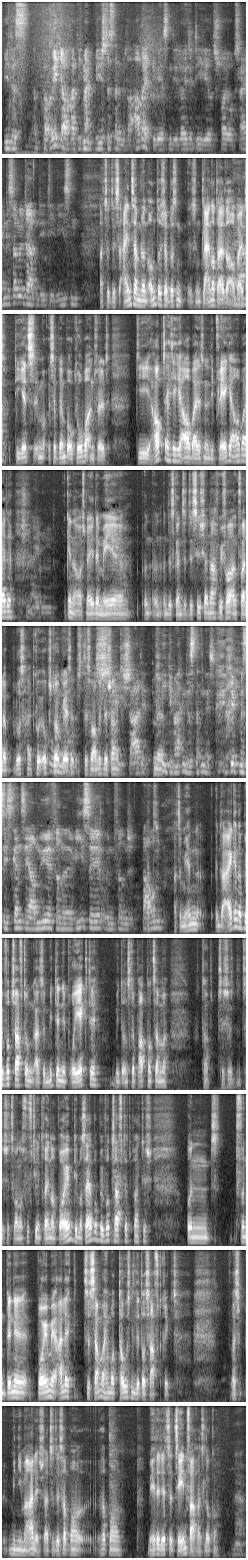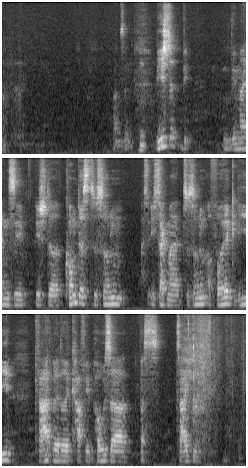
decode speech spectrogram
wie das bei euch auch hat. Ich meine, wie ist das dann mit der Arbeit gewesen? Die Leute, die hier das Streuobst eingesammelt haben, die, die Wiesen. Also das Einsammeln und ist bloß ein, ist ein kleiner Teil der Arbeit, Ja. die jetzt im September, Oktober anfällt. Die hauptsächliche Arbeit sind die Pflegearbeiten. Schneiden. Genau, Schneide, Mähe und, und, und das Ganze. Das ist ja nach wie vor angefallen, bloß halt kein Obst da ohne gewesen. Obst. Das war ein bisschen schade. Schade, Ja. wie gemein das dann ist. Gibt man sich das ganze Jahr Mühe für eine Wiese und für einen Baum. Also wir haben in der eigenen Bewirtschaftung, also mit den Projekten, mit unseren Partnern zusammen, da zwischen, zwischen 250 und 300 Bäume, die man selber bewirtschaftet praktisch. Und von den Bäumen alle zusammen haben wir 1000 Liter Saft gekriegt. Was minimal ist. Also das hat man, hat man wir hätten jetzt ein Zehnfaches locker. Ja. Wahnsinn. Hm. Wie, ist, wie, wie meinen Sie, ist der, kommt es zu so einem, also ich sag mal, zu so einem Erfolg wie gerade bei der Kaffeepause, was zeichnet?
